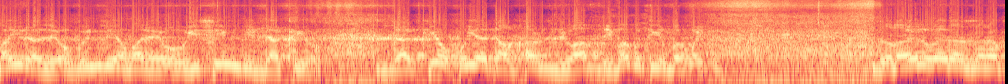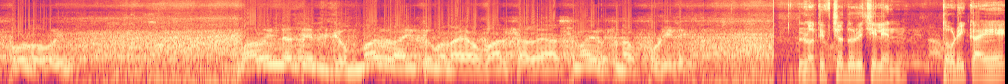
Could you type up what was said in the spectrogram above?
مائی راجے او بندے ہمارے او اسیم بھی ڈاکی ہو ডাকিও হইয়া ডাকার জবাব দিবা গতিকে ফরমাইতে দলাইল ভাইরা যারা পড়ো ভাবিনাতে জুম্মার রাইতো বলায় অবার সারায় আসমায় ওসনা পড়িলে। লতিফ চৌধুরী ছিলেন তরিকায়ে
